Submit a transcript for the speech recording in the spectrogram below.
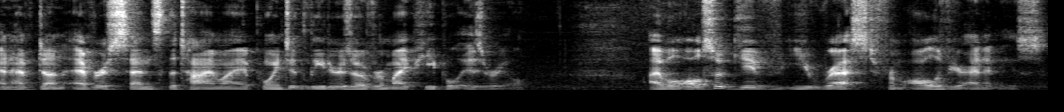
and have done ever since the time I appointed leaders over my people Israel. I will also give you rest from all of your enemies.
